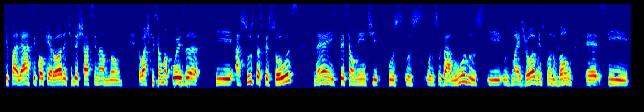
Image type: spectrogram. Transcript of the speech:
que falhasse qualquer hora e te deixasse na mão? Eu acho que isso é uma coisa que assusta as pessoas, né, especialmente os, os, os, alunos e os mais jovens, quando vão é, se,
